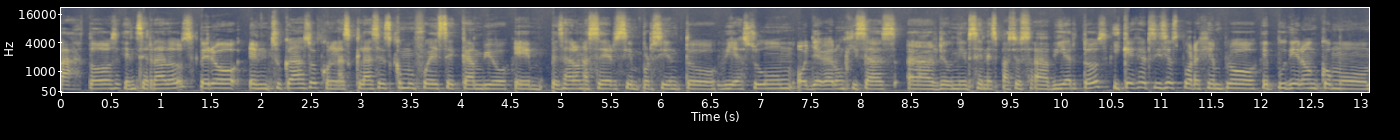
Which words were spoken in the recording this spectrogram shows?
va, todos encerrados, pero en su caso con las clases, ¿cómo fue ese cambio? ¿Empezaron a ser 100% vía Zoom o llegaron quizás a reunirse en espacios abiertos? ¿Y qué ejercicios, por ejemplo, eh, pudieron como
